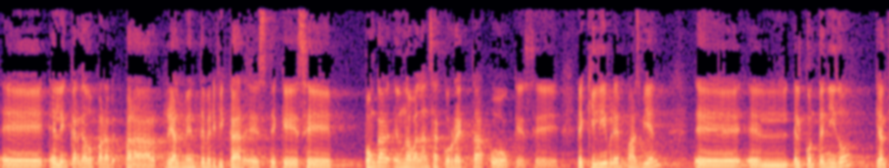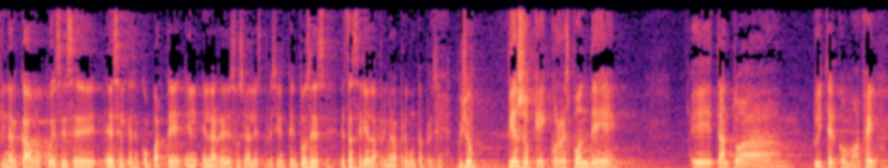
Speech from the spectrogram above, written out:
el encargado para, realmente verificar este, que se ponga en una balanza correcta o que se equilibre más bien el, el contenido que al fin y al cabo pues es, es el que se comparte en, las redes sociales, presidente. Entonces, esta sería la primera pregunta, presidente. Pues yo pienso que corresponde eh, tanto a Twitter como a Facebook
